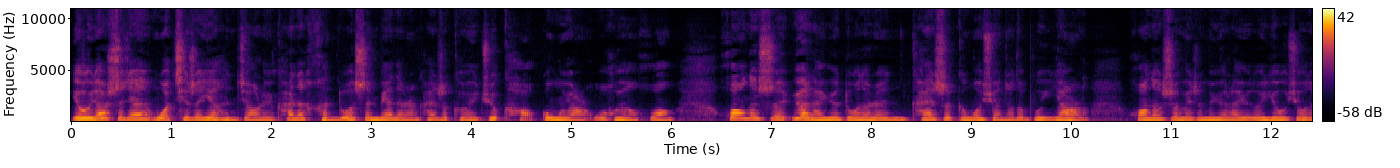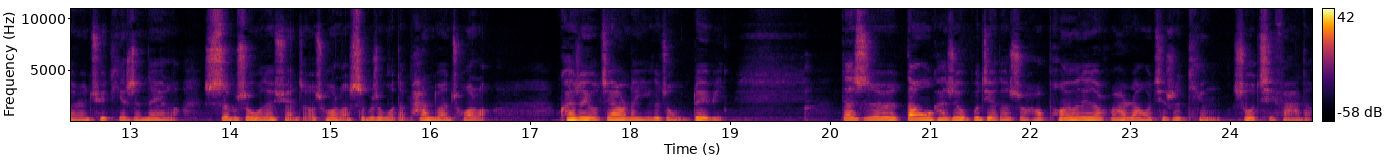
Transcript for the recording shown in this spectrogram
有一段时间我其实也很焦虑，看着很多身边的人开始可以去考公务员，我会很慌。慌的是越来越多的人开始跟我选择的不一样了。慌的是，为什么越来越多优秀的人去体制内了？是不是我的选择错了？是不是我的判断错了？开始有这样的一个种对比。但是当我开始有不解的时候，朋友那段话让我其实挺受启发的。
